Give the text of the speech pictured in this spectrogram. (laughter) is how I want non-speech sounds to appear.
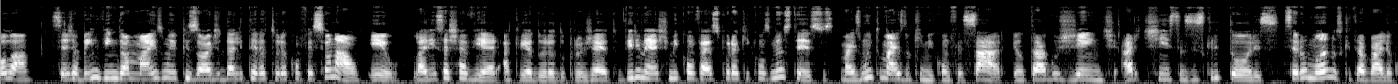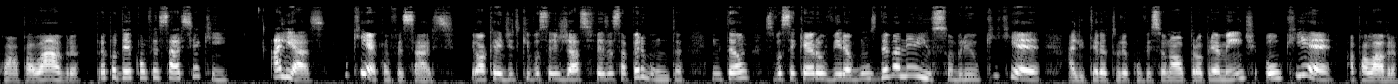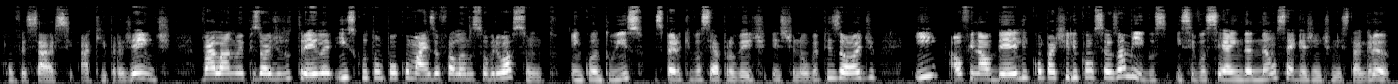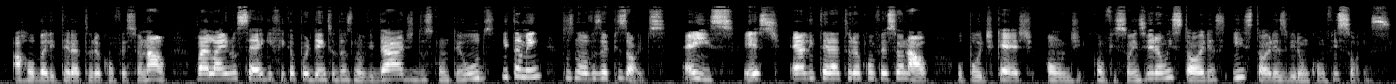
Olá, seja bem-vindo a mais um episódio da Literatura Confessional. Eu, Larissa Xavier, a criadora do projeto, vira e mexe me confesso por aqui com os meus textos, mas muito mais do que me confessar, eu trago gente, artistas, escritores, ser humanos que trabalham com a palavra para poder confessar-se aqui. Aliás, o que é confessar-se? Eu acredito que você já se fez essa pergunta. Então, se você quer ouvir alguns devaneios sobre o que é a literatura confessional propriamente, ou o que é a palavra confessar-se aqui pra gente, vai lá no episódio do trailer e escuta um pouco mais eu falando sobre o assunto. Enquanto isso, espero que você aproveite este novo episódio e, ao final dele, compartilhe com seus amigos. E se você ainda não segue a gente no Instagram, arroba literatura confessional, vai lá e nos segue e fica por dentro das novidades, dos conteúdos e também dos novos episódios. É isso. Este é a Literatura Confessional, o podcast onde confissões viram histórias e histórias viram confissões.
